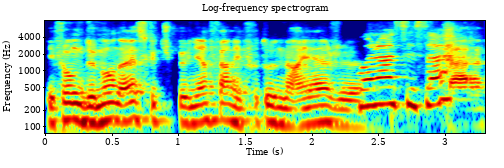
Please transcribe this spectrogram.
des fois on me demande ah, est-ce que tu peux venir faire les photos de mariage? Voilà, c'est ça. Bah,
